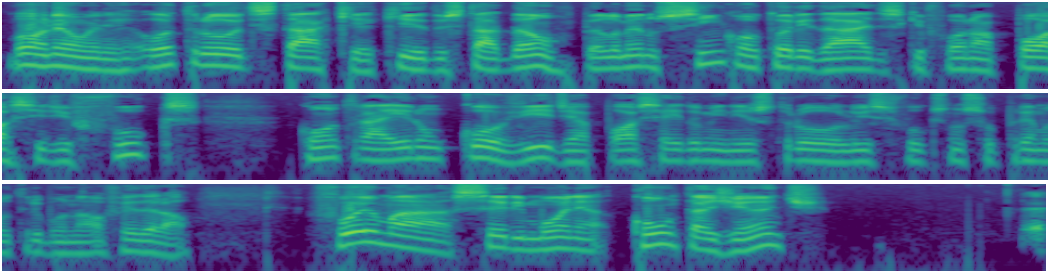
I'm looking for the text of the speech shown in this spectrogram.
Bom, Neumann, outro destaque aqui do Estadão: pelo menos cinco autoridades que foram à posse de Fux contraíram Covid, a posse aí do ministro Luiz Fux no Supremo Tribunal Federal. Foi uma cerimônia contagiante?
